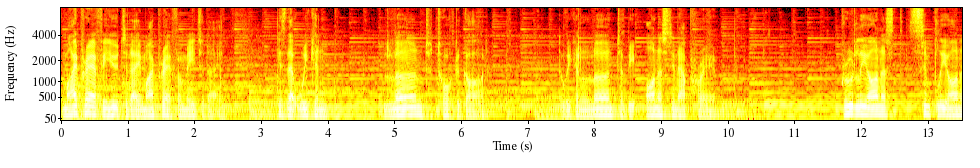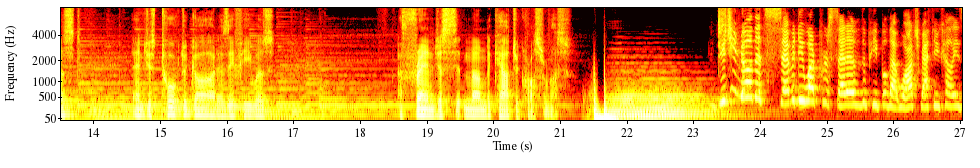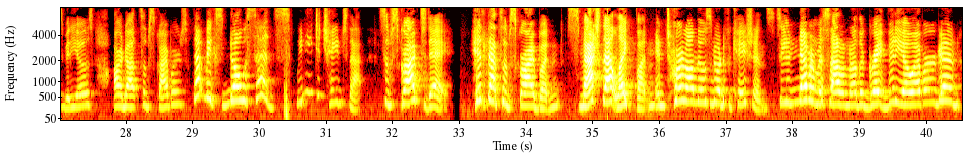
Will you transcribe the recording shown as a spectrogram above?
my prayer for you today, my prayer for me today, is that we can learn to talk to God, that we can learn to be honest in our prayer. Brutally honest, simply honest, and just talk to God as if He was a friend just sitting on the couch across from us. Did you know that 71% of the people that watch Matthew Kelly's videos are not subscribers? That makes no sense. We need to change that. Subscribe today. Hit that subscribe button, smash that like button, and turn on those notifications so you never miss out on another great video ever again.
